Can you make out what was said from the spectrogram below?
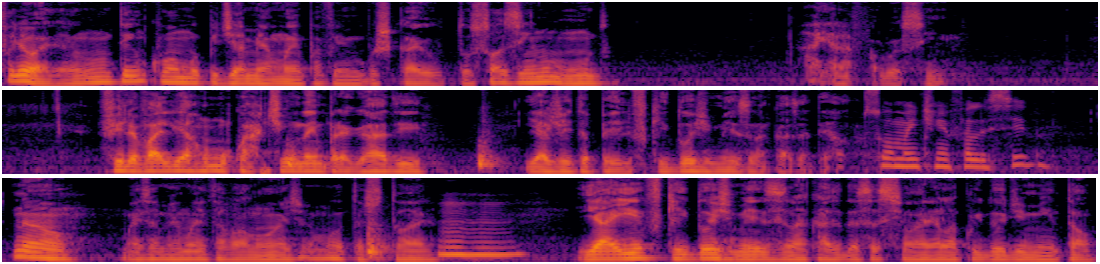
Falei, olha, eu não tenho como pedir a minha mãe para vir me buscar, eu tô sozinho no mundo. Aí ela falou assim: Filha, vai ali, arruma um quartinho da empregada e, e ajeita para ele. Fiquei dois meses na casa dela. Sua mãe tinha falecido? Não, mas a minha mãe estava longe, é uma outra história. Uhum. E aí eu fiquei dois meses na casa dessa senhora, ela cuidou de mim e tal.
